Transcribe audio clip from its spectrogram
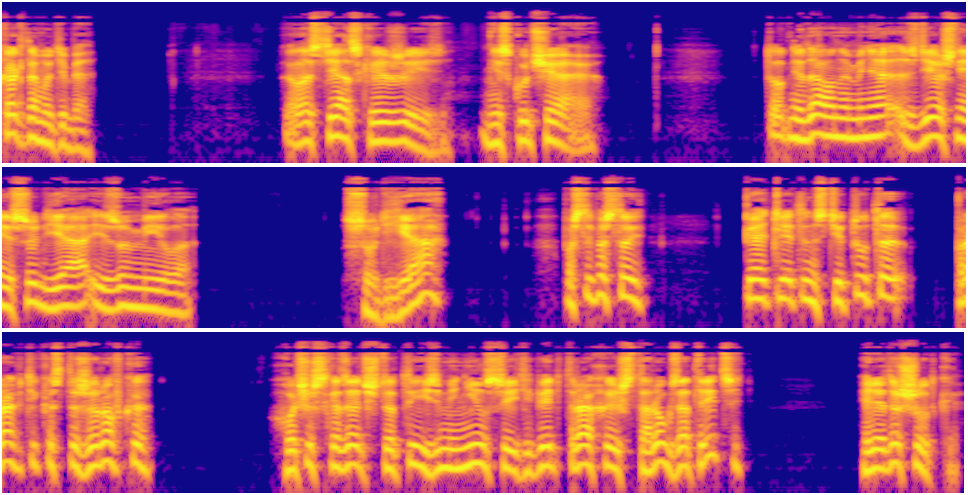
Как там у тебя? Холостяцкая жизнь. Не скучаю. Тут недавно меня здешняя судья изумила. Судья? Постой, постой. Пять лет института, практика, стажировка — Хочешь сказать, что ты изменился и теперь трахаешь старок за тридцать? Или это шутка?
